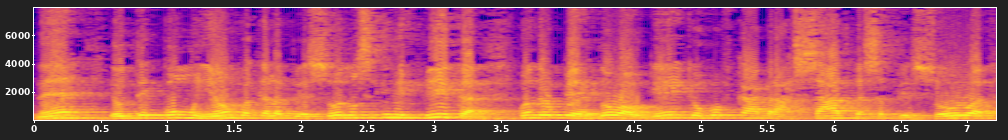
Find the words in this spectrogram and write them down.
né? Eu ter comunhão com aquela pessoa. Não significa quando eu perdoo alguém que eu vou ficar abraçado com essa pessoa.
